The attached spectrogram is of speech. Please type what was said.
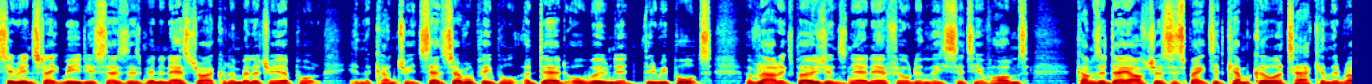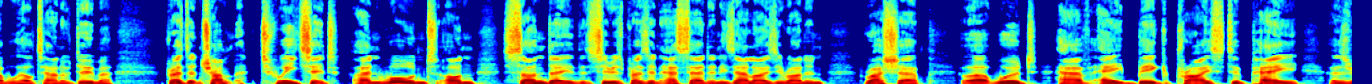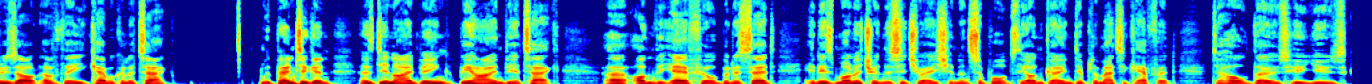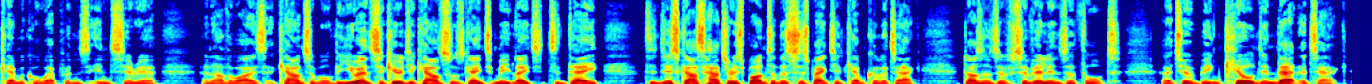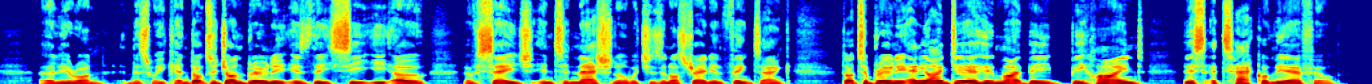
Syrian state media says there's been an airstrike on a military airport in the country. It said several people are dead or wounded. The reports of loud explosions near an airfield in the city of Homs comes a day after a suspected chemical attack in the rebel-held town of Douma. President Trump tweeted and warned on Sunday that Syria's President Assad and his allies, Iran and Russia, uh, would have a big price to pay as a result of the chemical attack. The Pentagon has denied being behind the attack uh, on the airfield, but has said it is monitoring the situation and supports the ongoing diplomatic effort to hold those who use chemical weapons in Syria and otherwise accountable. The UN Security Council is going to meet later today to discuss how to respond to the suspected chemical attack. Dozens of civilians are thought uh, to have been killed in that attack earlier on this weekend. Dr. John Bruni is the CEO of SAGE International, which is an Australian think tank. Dr. Bruni, any idea who might be behind this attack on the airfield?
